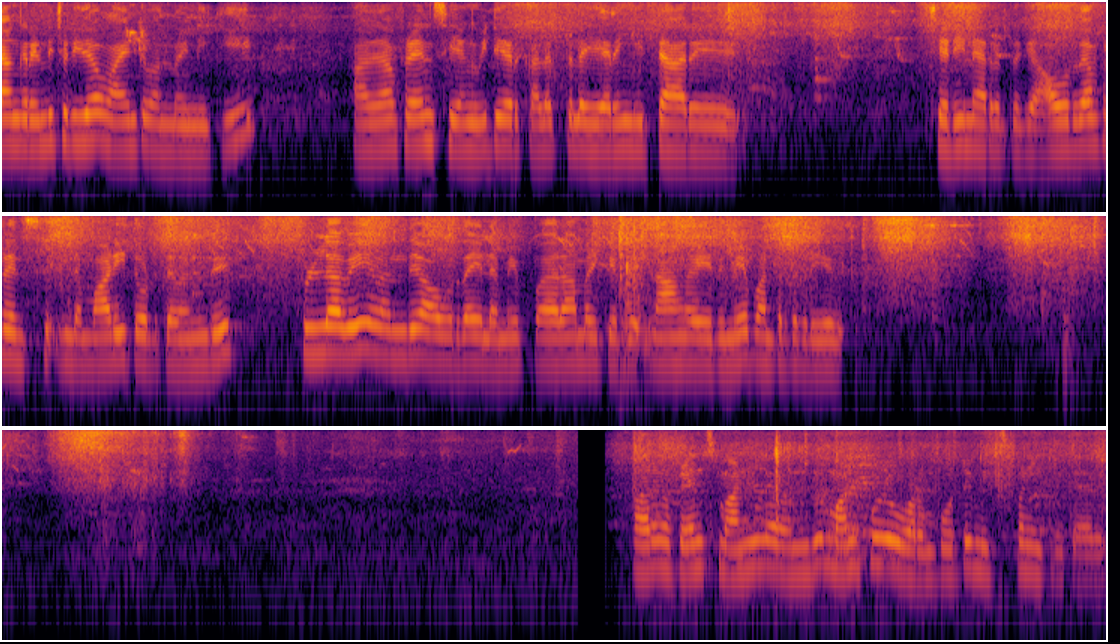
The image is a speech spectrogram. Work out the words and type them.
நாங்கள் ரெண்டு செடி தான் வாங்கிட்டு வந்தோம் இன்றைக்கி அதுதான் ஃப்ரெண்ட்ஸ் எங்கள் வீட்டுக்கார் களத்தில் இறங்கிட்டார். செடி நடுறதுக்கு. அவர் தான் ஃப்ரெண்ட்ஸ் இந்த மாடி தோட்டத்தை வந்து ஃபுல்லாகவே வந்து அவர் தான் எல்லாமே பராமரிக்கிறது. நாங்கள் எதுவுமே பண்ணுறது கிடையாது. பாருங்கள் ஃப்ரெண்ட்ஸ் மண்ணில் வந்து மண்புழு உரம் போட்டு மிக்ஸ் பண்ணிகிட்டு இருக்காரு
